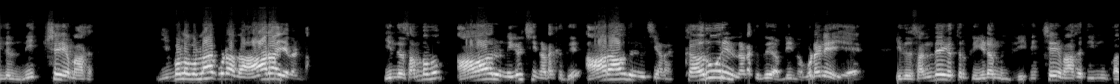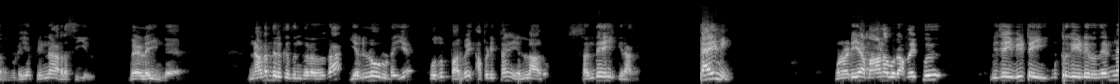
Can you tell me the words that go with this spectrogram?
இதில் நிச்சயமாக இவ்வளவுலாம் கூட அதை ஆராய வேண்டாம். இந்த சம்பவம் ஆறு நிகழ்ச்சி நடக்குது. ஆறாவது நிகழ்ச்சியான கரூரில் நடக்குது அப்படின்ன உடனேயே இது சந்தேகத்திற்கு இடமின்றி நிச்சயமாக திமுகவினுடைய பின்ன அரசியல் வேலை இங்க நடந்திருக்குதுங்கிறது தான் எல்லோருடைய பொது பார்வை அப்படித்தான் எல்லாரும் சந்தேகிக்கிறாங்க. டைமிங் முன்னாடியா மாணவர் அமைப்பு விஜய் வீட்டை முற்றுகையிடுறது என்ன?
